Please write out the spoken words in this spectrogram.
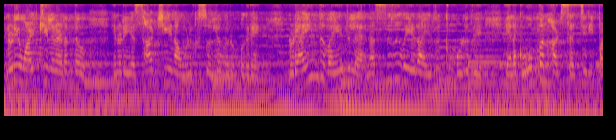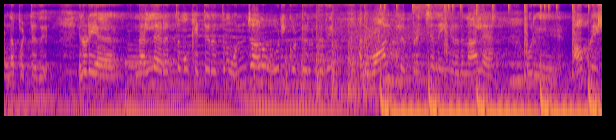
என்னுடைய வாழ்க்கையில நடந்த என்னுடைய சாட்சியை நான் உங்களுக்கு சொல்ல விரும்புகிறேன். என்னுடைய ஐந்து வயதுல நான் சிறு வயதா இருக்கும் பொழுது எனக்கு ஓப்பன் ஹார்ட் சர்ஜரி பண்ணப்பட்டது. என்னுடைய நல்ல ரத்தமும் கெட்ட ரத்தமும் ஒன்றாக ஓடிக்கொண்டிருந்தது. அந்த வால்வுல பிரச்சனைங்கிறதுனால ஒரு ஆபரேஷன்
